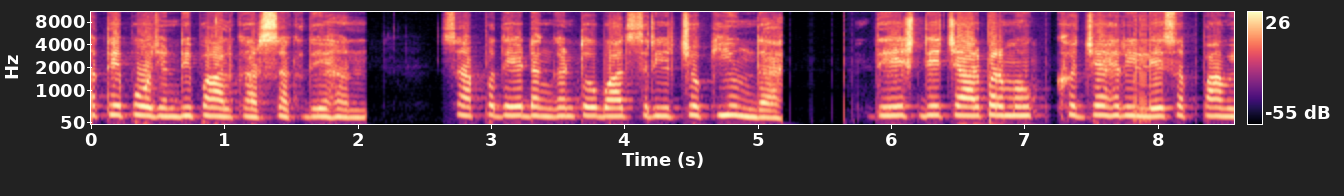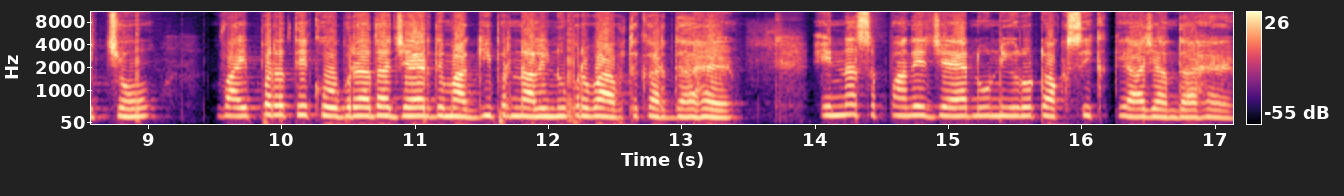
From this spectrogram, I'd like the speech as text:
ਅਤੇ ਭੋਜਨ ਦੀ ਭਾਲ ਕਰ ਸਕਦੇ ਹਨ। ਸੱਪ ਦੇ ਡੰਗਣ ਤੋਂ ਬਾਅਦ ਸਰੀਰ 'ਚੋਂ ਕੀ ਹੁੰਦਾ ਹੈ। ਦੇਸ਼ ਦੇ ਚਾਰ ਪ੍ਰਮੁੱਖ ਜ਼ਹਿਰੀਲੇ ਸੱਪਾਂ ਵਿੱਚੋਂ ਵਾਈਪਰ ਅਤੇ ਕੋਬਰਾ ਦਾ ਜ਼ਹਿਰ ਦਿਮਾਗੀ ਪ੍ਰਣਾਲੀ ਨੂੰ ਪ੍ਰਭਾਵਿਤ ਕਰਦਾ ਹੈ। ਇਹਨਾਂ ਸੱਪਾਂ ਦੇ ਜ਼ਹਿਰ ਨੂੰ ਨਿਊਰੋਟੌਕਸਿਕ ਕਿਹਾ ਜਾਂਦਾ ਹੈ।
